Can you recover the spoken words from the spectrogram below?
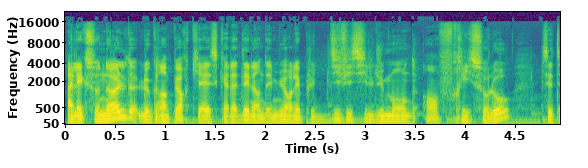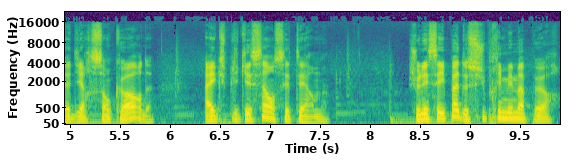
Alex Honnold, le grimpeur qui a escaladé l'un des murs les plus difficiles du monde en free solo, c'est-à-dire sans corde, a expliqué ça en ces termes. Je n'essaye pas de supprimer ma peur,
